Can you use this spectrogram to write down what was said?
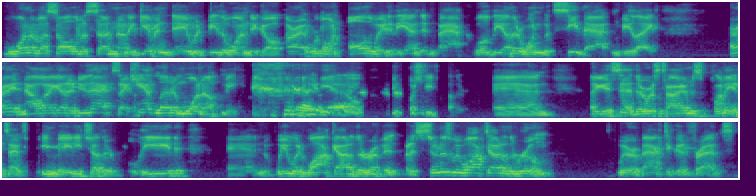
one of us all of a sudden on a given day would be the one to go, all right, we're going all the way to the end and back. Well, the other one would see that and be like, all right, now I got to do that because I can't let him one up me. Right. you know, we pushed each other. And like I said, there was times, plenty of times, we made each other bleed and we would walk out of the room. But as soon as we walked out of the room, we were back to good friends.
